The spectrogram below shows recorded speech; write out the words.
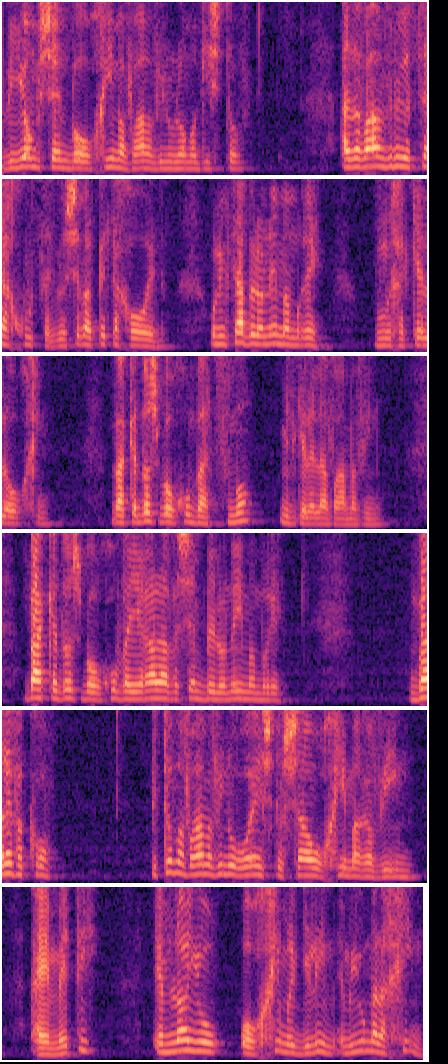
ויום שאין בו אורחים, אברהם אבינו לא מרגיש טוב. אז אברהם אבינו יוצא החוצה ויושב על פתח האוהל. הוא נמצא בלוני ממרא, והוא מחכה לאורחים. והקדוש ברוך הוא בעצמו מתגלה לאברהם אבינו. בא הקדוש ברוך הוא וירא עליו השם בלוני ממרא. הוא בא לבקרו. פתאום אברהם אבינו רואה שלושה אורחים ערביים. האמת היא, הם לא היו אורחים רגילים, הם היו מלאכים.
